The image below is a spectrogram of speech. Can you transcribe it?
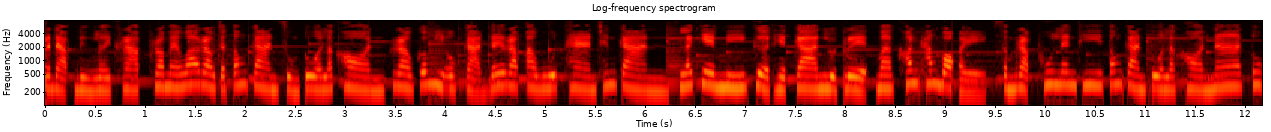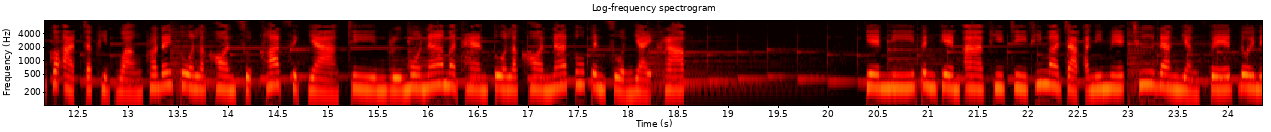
ระดับหนึ่งเลยครับ เพราะแม้ว่าเราจะต้องการสุ่มตัวละคร เราก็มีโอกาสได้รับอาวุธแทนเช่นกัน และเกมนี้เกิดเหตุการณ์หลุดเรทมาค่อนข้างบ่อยสำหรับผู้เล่นที่ต้องการตัวละครหน้าตู้ก็อาจจะผิดหวัง เพราะได้ตัวละครสุดคลาสสิกอย่างจีน หรือโมนามาแทนตัวละครหน้าตู้เป็นส่วนใหญ่ครับ เกมนี้เป็นเกม RPG ที่มาจากอนิเมะชื่อดังอย่างเฟส โดยใน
